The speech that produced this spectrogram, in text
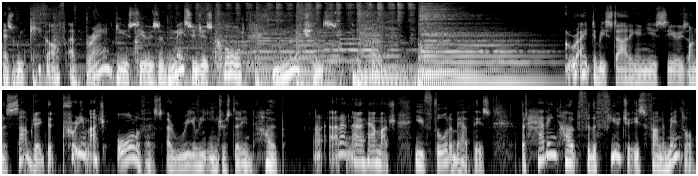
as we kick off a brand new series of messages called Merchants of Hope great to be starting a new series on a subject that pretty much all of us are really interested in hope. I don't know how much you've thought about this, but having hope for the future is fundamental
